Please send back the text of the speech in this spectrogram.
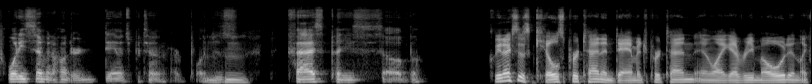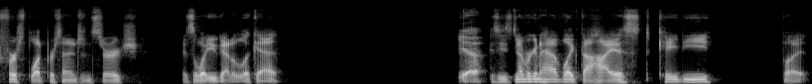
twenty seven hundred damage per ten hard punches. Mhm. Fast pace sub. CleanX's kills per 10 and damage per 10 in like every mode and like first blood percentage and search is what you got to look at Yeah. because he's never going to have like the highest KD, but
